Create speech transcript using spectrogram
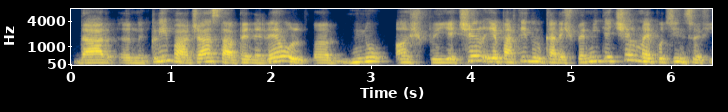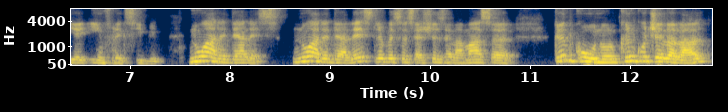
Dar în clipa aceasta, PNL-ul uh, nu e, cel, e partidul care își permite cel mai puțin să fie inflexibil. Nu are de ales. Nu are de ales, trebuie să se așeze la masă când cu unul, când cu celălalt,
